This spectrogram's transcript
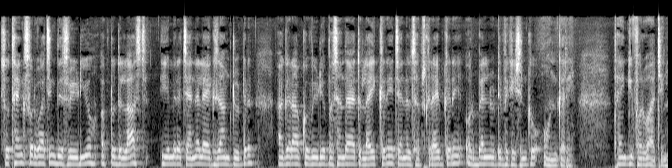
So thanks for watching this video up to the last ये मेरा चैनल है एग्ज़ाम ट्यूटर अगर आपको वीडियो पसंद आया तो लाइक करें चैनल सब्सक्राइब करें और बेल नोटिफिकेशन को ऑन करें। Thank you for watching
